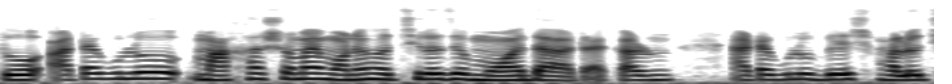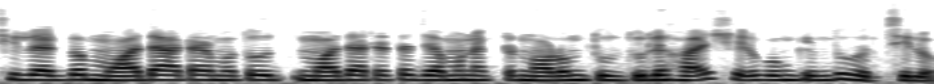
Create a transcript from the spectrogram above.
তো আটাগুলো মাখার সময় মনে হচ্ছিল যে ময়দা আটা, কারণ আটাগুলো বেশ ভালো ছিল, একদম ময়দা আটার মতো, ময়দা আটাটা যেমন একটা নরম তুলতুলে হয়, সেরকম কিন্তু হচ্ছিল।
